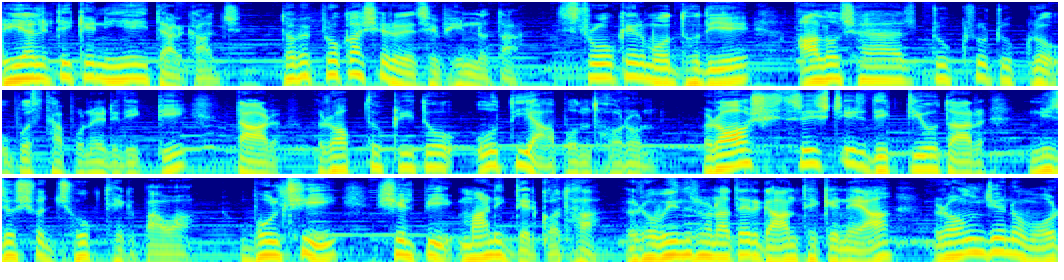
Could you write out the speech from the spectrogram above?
রিয়ালিটিকে নিয়েই তার কাজ, তবে প্রকাশে রয়েছে ভিন্নতা। স্ট্রোকের মধ্য দিয়ে আলো ছায়ার টুকরো টুকরো উপস্থাপনের দিকটি তার রপ্তকৃত অতি আপন ধরন। রস সৃষ্টির দিকটিও তার নিজস্ব ঝোঁক থেকে পাওয়া। বলছি শিল্পী মানিকদের কথা। রবীন্দ্রনাথের গান থেকে নেয়া রং যেন মোর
